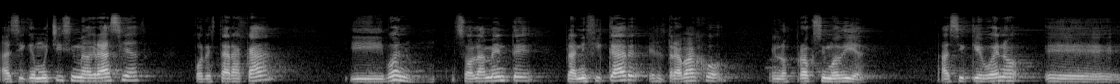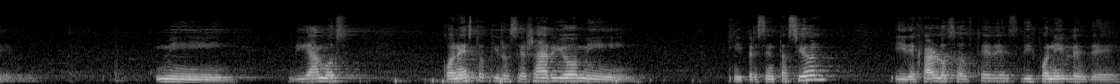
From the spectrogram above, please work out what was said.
Así que muchísimas gracias por estar acá y bueno, solamente planificar el trabajo en los próximos días. Así que bueno, eh, mi, digamos, con esto quiero cerrar yo mi, mi presentación y dejarlos a ustedes disponibles de,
